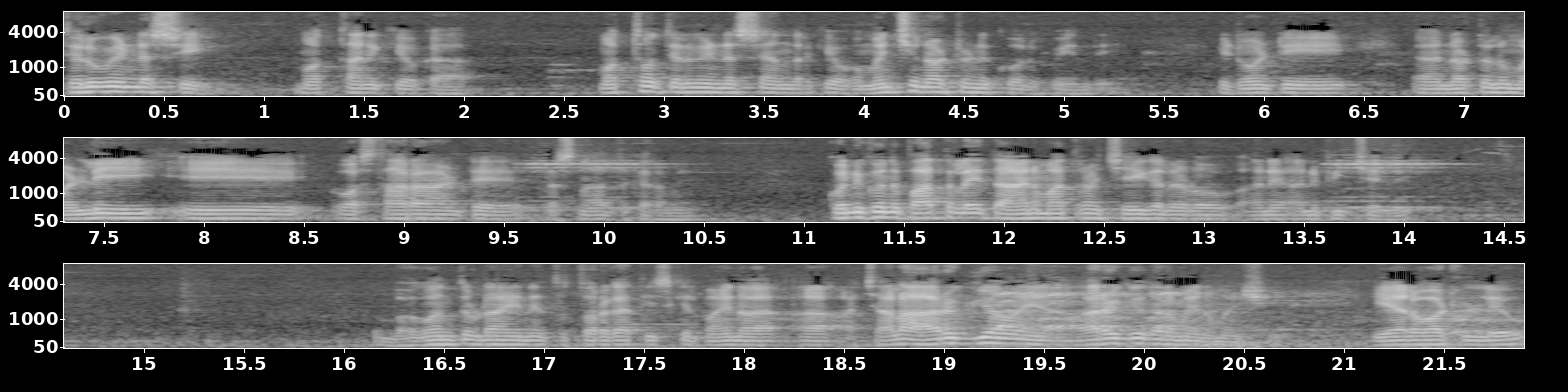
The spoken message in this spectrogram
తెలుగు ఇండస్ట్రీ మొత్తానికి ఒక మొత్తం తెలుగు ఇండస్ట్రీ అందరికీ ఒక మంచి నటుడిని కోల్పోయింది. ఇటువంటి నటులు మళ్ళీ వస్తారా అంటే ప్రశ్నార్థకరమే. కొన్ని కొన్ని పాత్రలు అయితే ఆయన మాత్రమే చేయగలడు అని అనిపించేది. భగవంతుడు ఆయన ఎంత త్వరగా తీసుకెళ్ళి ఆయన చాలా ఆరోగ్యమైన ఆరోగ్యకరమైన మనిషి. ఏ అలవాట్లు లేవు.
